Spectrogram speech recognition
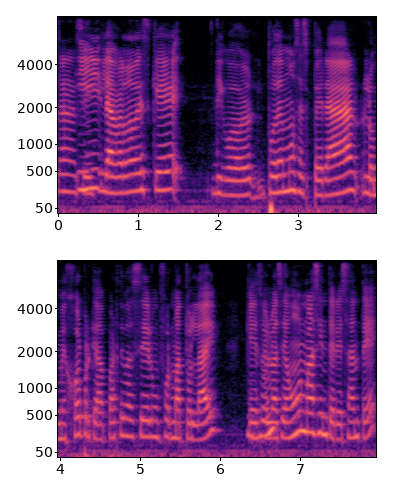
Ah, y la verdad es que, digo, podemos esperar lo mejor porque aparte va a ser un formato live, que eso lo hace aún más interesante.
